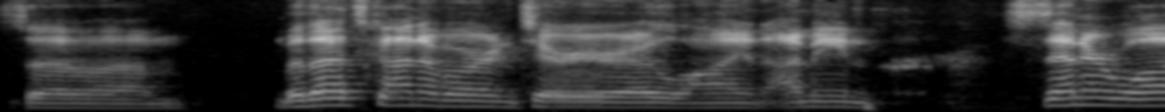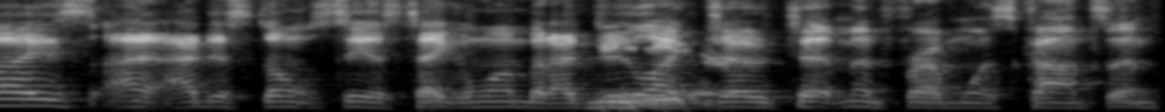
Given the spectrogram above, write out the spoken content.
So um But that's kind of our interior line. I mean, center wise, I, I, just don't see us taking one. But I do like Joe Tippmann from Wisconsin.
